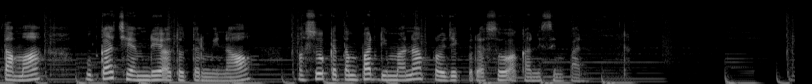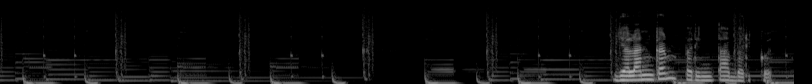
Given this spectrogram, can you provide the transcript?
Pertama, buka CMD atau terminal, masuk ke tempat di mana proyek Badaso akan disimpan. Jalankan perintah berikut.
